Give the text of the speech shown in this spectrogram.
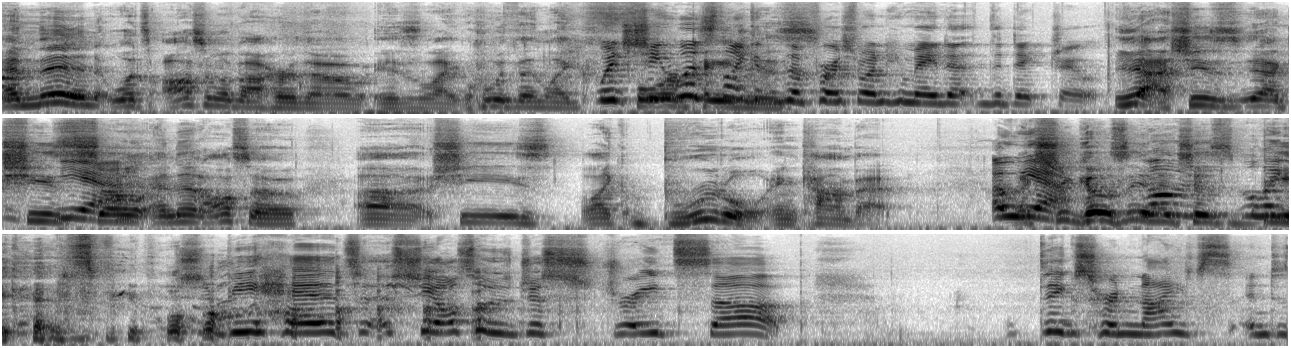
god! And then what's awesome about her though is like within like Which four she was pages, like the first one who made the dick joke. Yeah, she's yeah, she's Yeah. So, and then also uh, she's like brutal in combat. Oh Like yeah, she goes in Well, and just like, beheads people. She beheads. she also just straights up, digs her knives into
